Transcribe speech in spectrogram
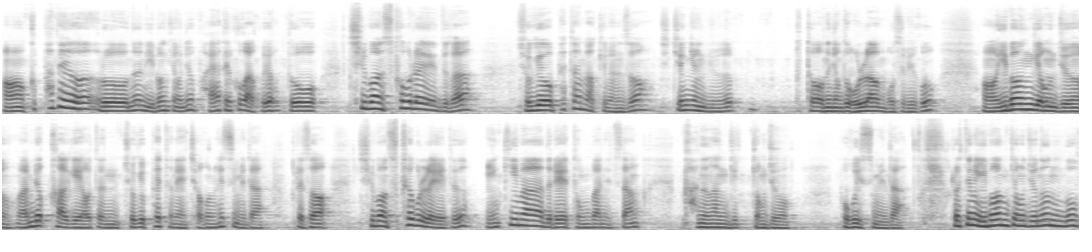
어, 끝판으로는 이번 경기 좀 봐야 될 것 같고요. 또 7번 스포브레이드가 조교 패턴 바뀌면서 직전 경기부터 어느 정도 올라온 모습이고 어, 이번 경주 완벽하게 어떤 조교 패턴에 적응을 했습니다. 그래서 7번 스페블레이드 인기마들의 동반 입상 가능한 경주 보고 있습니다. 그렇기 때문에 이번 경주는 뭐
